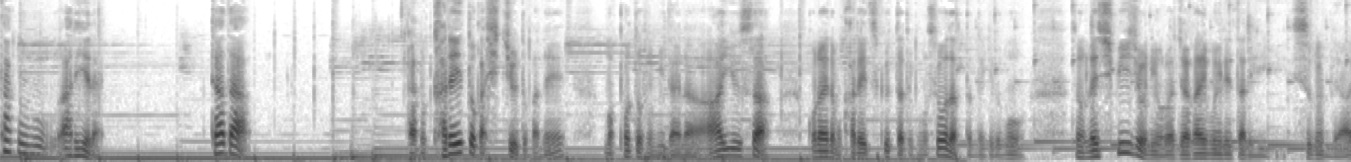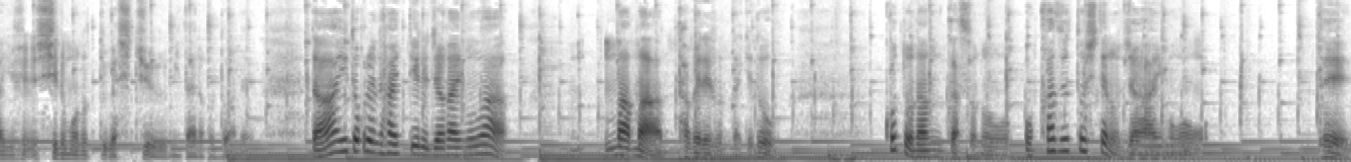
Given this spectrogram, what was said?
全くありえない。ただ、あの、カレーとかシチューとかね、まあ、ポトフみたいな、ああいうさ、この間もカレー作った時もそうだったんだけども、そのレシピ以上に俺はじゃがいも入れたりするんで、ああいう汁物っていうかシチューみたいなことはね。でああいうところに入っているじゃがいもは、まあまあ食べれるんだけど、ことなんかその、おかずとしてのじゃがいもって、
